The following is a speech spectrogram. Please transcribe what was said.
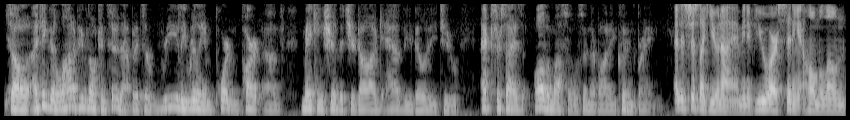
So I think that a lot of people don't consider that, but it's a really really important part of making sure that your dog has the ability to exercise all the muscles in their body, including the brain. and it's just like you and I. I mean, if you are sitting at home alone,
